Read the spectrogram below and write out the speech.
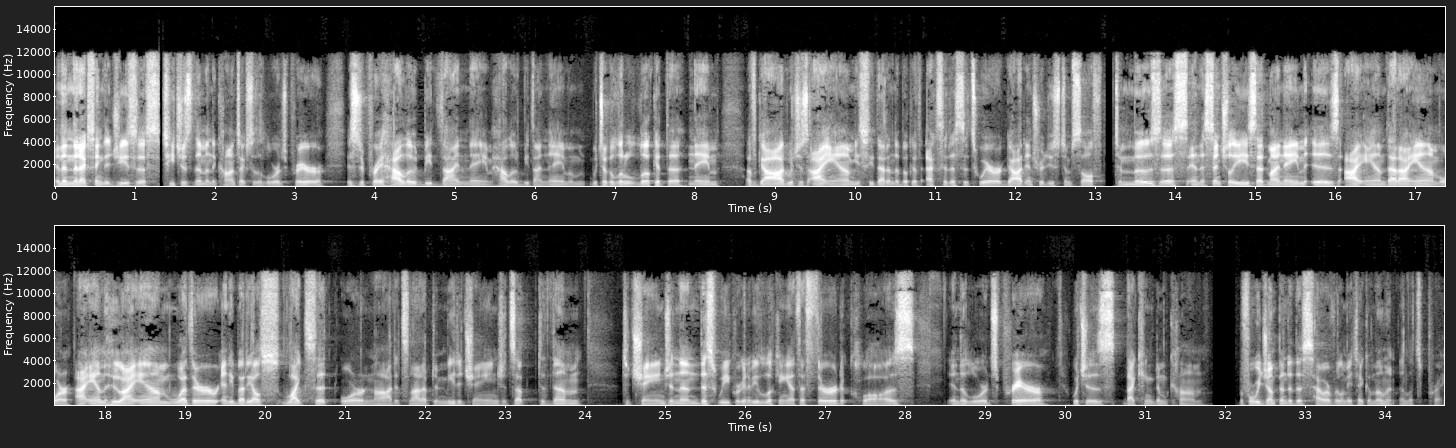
And then the next thing that Jesus teaches them in the context of the Lord's Prayer is to pray, Hallowed be thy name. Hallowed be thy name. And we took a little look at the name of God, which is I am. You see that in the book of Exodus. It's where God introduced himself to Moses. And essentially, he said, My name is I am that I am, or I am who I am, whether anybody else likes it or not. It's not up to me to change, it's up to them to change. And then this week, we're going to be looking at the third clause in the Lord's Prayer which is thy kingdom come. Before we jump into this, however, let me take a moment and let's pray.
